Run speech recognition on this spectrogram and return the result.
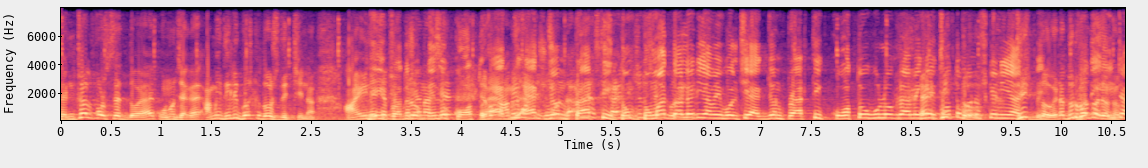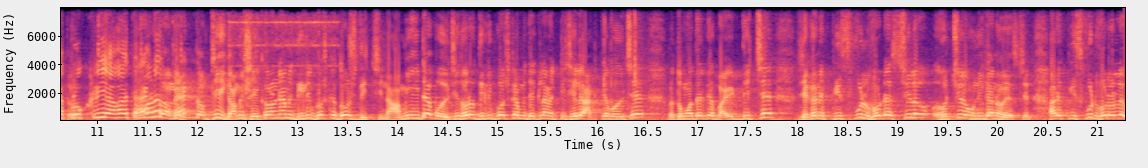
সেন্ট্রাল ফোর্সের দয়ায় কোনো জায়গায়। আমি দিলীপ ঘোষকে দোষ দিচ্ছি না। আইনে একজন প্রার্থী তোমার দলেরই আমি বলছি একজন প্রার্থী কতগুলো গ্রামে গিয়ে হ্যাঁ, কত মানুষকে নিয়ে ঠিক আসবে? এটা দুর্ভাগ্যজনক প্রক্রিয়া হয় তোমার একদম একদম ঠিক। আমি সেই কারণে আমি দিলীপ ঘোষকে দোষ দিচ্ছি না। আমি এটা বলছি ধরো দিলীপ ঘোষকে আমি দেখলাম একটি ছেলে আটকে বলছে তোমাদেরকে বাইট দিচ্ছে যেখানে পিসফুল ভোট এসেছিল হচ্ছিল উনি কেন এসেছেন? আরে পিসফুল ভোট হলে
